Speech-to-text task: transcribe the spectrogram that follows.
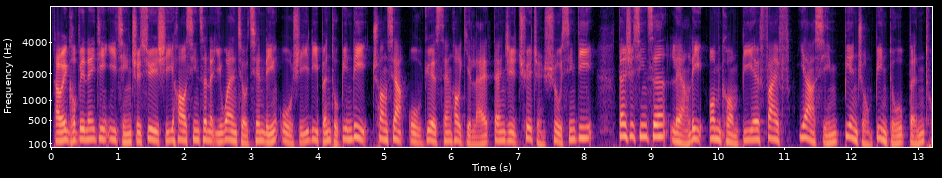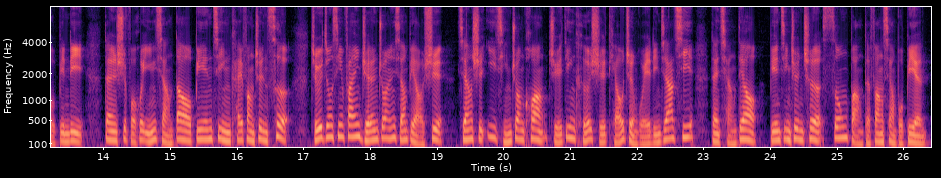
台湾 COVID-19 疫情持续，十一号新增了一万九千零五十一例本土病例，创下五月三号以来单日确诊数新低。但是新增两例 Omicron BA.5 亚型变种病毒本土病例，但是否会影响到边境开放政策？指挥中心发言人庄仁祥表示，将是疫情状况决定何时调整为零加七，但强调边境政策松绑的方向不变。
